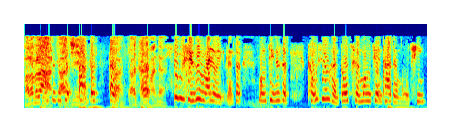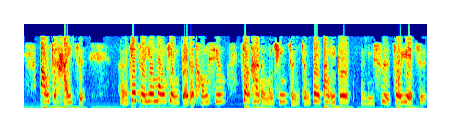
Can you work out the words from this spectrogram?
好了不啦？就是杂技啊，对，呃啊，杂技呃完了，对不起，师傅，还有两个梦境，就是同修很多次梦见他的母亲抱着孩子，呃，接着又梦见别的同修叫他的母亲准准备帮一个、呃、女士坐月子。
